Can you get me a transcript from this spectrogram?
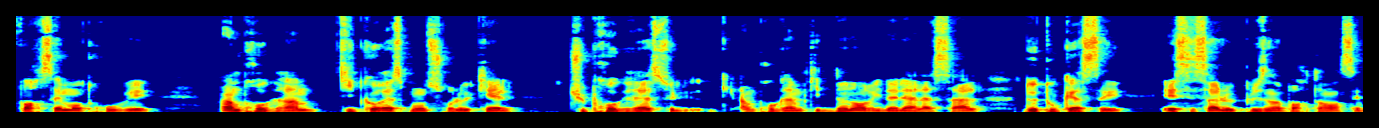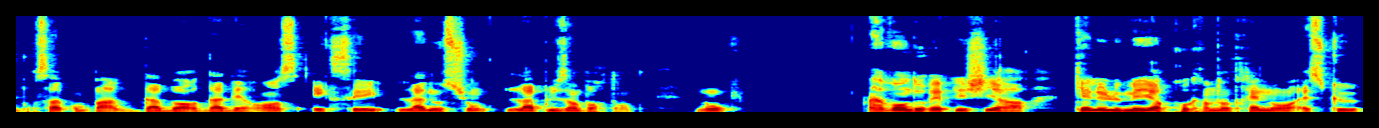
forcément trouver un programme qui correspond sur lequel tu progresses, un programme qui te donne envie d'aller à la salle, de tout casser, et c'est ça le plus important. C'est pour ça qu'on parle d'abord d'adhérence et que c'est la notion la plus importante. Donc, avant de réfléchir à quel est le meilleur programme d'entraînement, est-ce que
